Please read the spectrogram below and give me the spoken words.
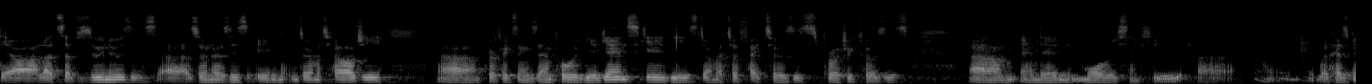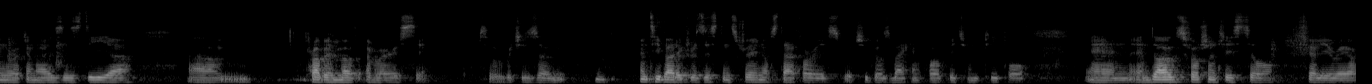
there are lots of zoonoses, uh, zoonoses in, in dermatology. Uh, perfect example would be again scabies, dermatophytosis, sporotrichosis, um, and then more recently, uh, what has been recognized is the uh, um, problem of MRSA, so which is an antibiotic-resistant strain of Staph aureus, which goes back and forth between people and, and dogs, fortunately, still fairly rare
